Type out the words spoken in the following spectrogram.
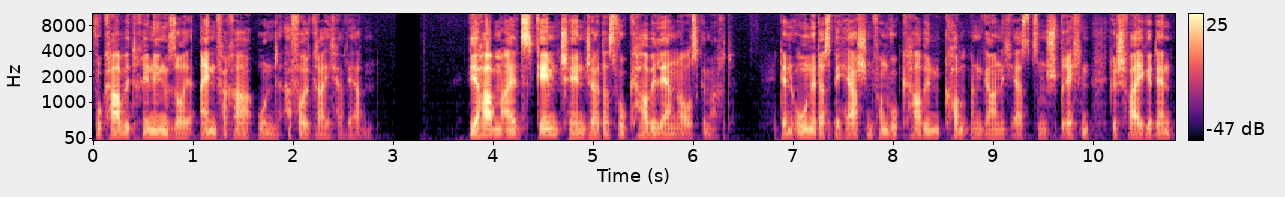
Vokabeltraining soll einfacher und erfolgreicher werden. Wir haben als Gamechanger das Vokabellernen ausgemacht. Denn ohne das Beherrschen von Vokabeln kommt man gar nicht erst zum Sprechen, geschweige denn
